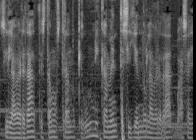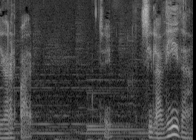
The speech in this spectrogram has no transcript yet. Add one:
si la verdad te está mostrando que únicamente siguiendo la verdad vas a llegar al Padre, si la vida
